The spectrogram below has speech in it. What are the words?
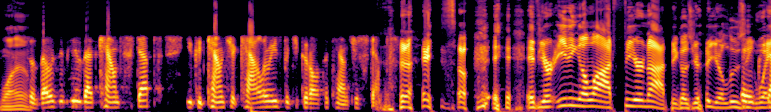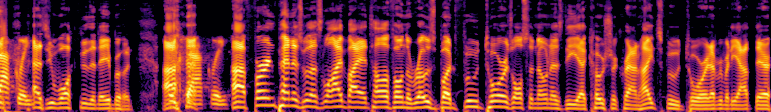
Wow. So those of you that count steps you could count your calories but you could also count your steps. So if you're eating a lot fear not because you're you're losing exactly. weight as you walk through the neighborhood. Uh, exactly. uh, fern penn is with us live via telephone. The rosebud food tour is also known as the uh, kosher crown heights food tour and everybody out there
